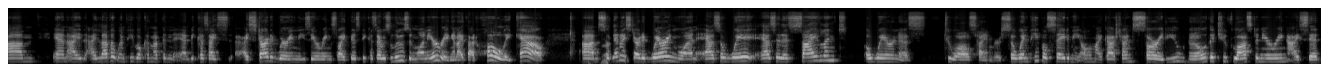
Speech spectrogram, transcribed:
Um, and I, I love it when people come up and, and because I, I started wearing these earrings like this because I was losing one earring and I thought, holy cow. Um, so then I started wearing one as a way, as a silent awareness to Alzheimer's. So when people say to me, "Oh my gosh, I'm sorry. Do you know that you've lost an earring?" I said,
